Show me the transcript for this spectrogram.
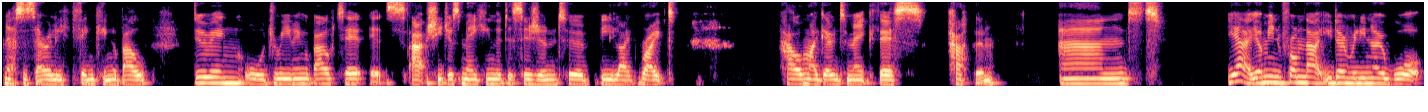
necessarily thinking about doing or dreaming about it. It's actually just making the decision to be like, right, how am I going to make this happen? And yeah, I mean, from that, you don't really know what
